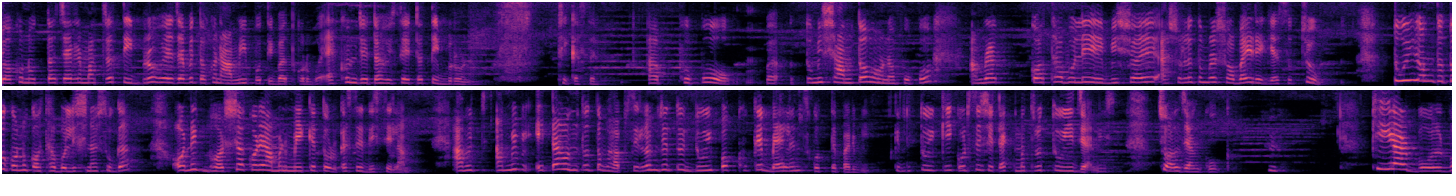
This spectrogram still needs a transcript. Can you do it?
যখন অত্যাচারের মাত্রা তীব্র হয়ে যাবে তখন আমি প্রতিবাদ করব। এখন যেটা হয়েছে এটা তীব্র না। ঠিক আছে। ফুপু তুমি শান্ত হও না ফুপু। আমরা কথা বলি এই বিষয়ে। আসলে তোমরা সবাই রেগে আছো। চুপ। তুই অন্তত কোনো কথা বলিস না, সুগা। অনেক ভরসা করে আমার মেয়েকে তোর কাছে দিছিলাম। আমি আমি এটা অন্তত ভাবছিলাম যে তুই দুই পক্ষকে ব্যালেন্স করতে পারবি। কিন্তু তুই কি করছিস সেটা একমাত্র তুই জানিস। চল জাঙ্কুক। কি আর বলব?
